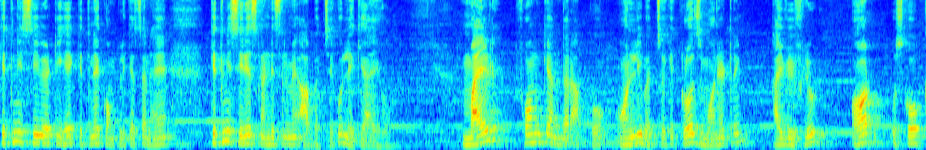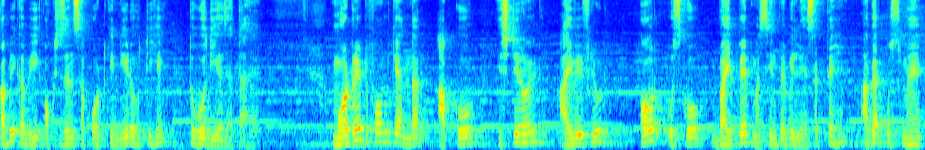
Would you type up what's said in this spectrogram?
कितनी सीवियरिटी है, कितने कॉम्प्लिकेशन है, कितनी सीरियस कंडीशन में आप बच्चे को लेके आए हो। माइल्ड फॉर्म के अंदर आपको ओनली बच्चों की क्लोज मॉनिटरिंग आईवी फ्लूड और उसको कभी कभी ऑक्सीजन सपोर्ट की नीड होती है तो वो दिया जाता है। मॉडरेट फॉर्म के अंदर आपको स्टेरॉयड, आईवी फ्लूड और उसको बाईपेप मशीन पे भी ले सकते हैं, अगर उसमें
